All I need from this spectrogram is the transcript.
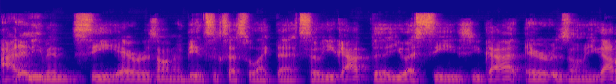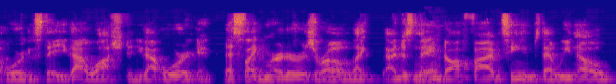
I didn't even see Arizona being successful like that. So you got the USCs, you got Arizona, you got Oregon State, you got Washington, you got Oregon. That's like murderers row. Like I just named yeah. off five teams that we know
